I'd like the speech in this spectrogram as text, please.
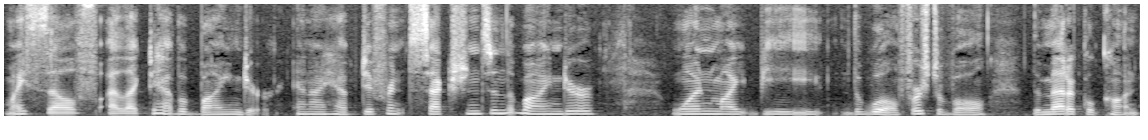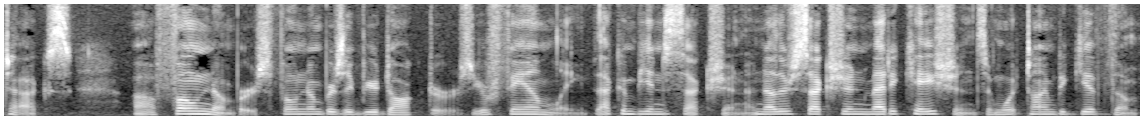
Myself, I like to have a binder, and I have different sections in the binder. One might be the, well, first of all, the medical contacts. Uh, phone numbers, phone numbers of your doctors, your family. That can be in a section. Another section, medications and what time to give them.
